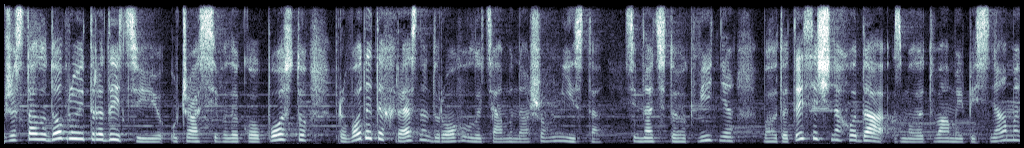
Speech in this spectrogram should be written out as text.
Вже стало доброю традицією у часі Великого посту проводити хресну дорогу вулицями нашого міста. 17 квітня багатотисячна хода з молитвами і піснями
